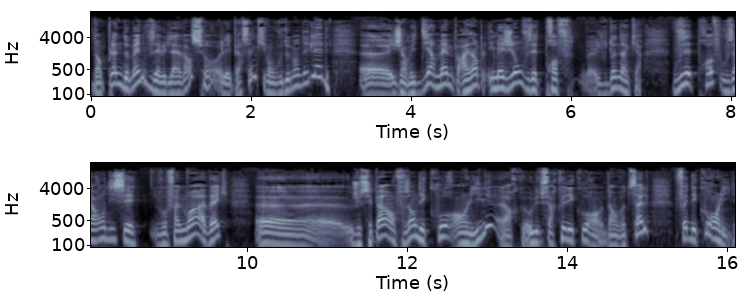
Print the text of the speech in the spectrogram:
Dans plein de domaines, vous avez de l'avance sur les personnes qui vont vous demander de l'aide. Euh, j'ai envie de dire même, par exemple, imaginons que vous êtes prof. Euh, je vous donne un cas. Vous êtes prof, vous arrondissez vos fins de mois avec, euh, je sais pas, en faisant des cours en ligne, alors qu'au lieu de faire que des cours dans votre salle, vous faites des cours en ligne.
